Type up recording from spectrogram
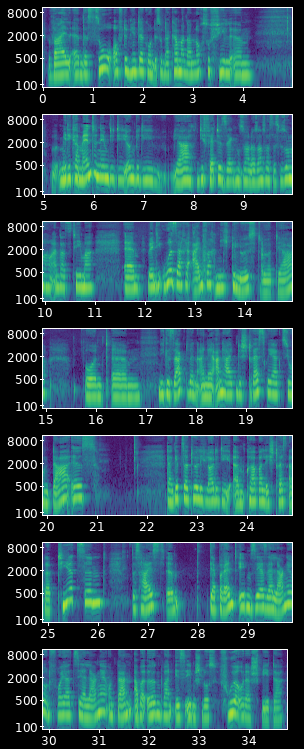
weil ähm, das so oft im Hintergrund ist und da kann man dann noch so viel ähm, Medikamente nehmen, die, die irgendwie die, ja, die Fette senken sollen oder sonst was, das ist sowieso noch ein anderes Thema, ähm, wenn die Ursache einfach nicht gelöst wird, ja. Und ähm, wie gesagt, wenn eine anhaltende Stressreaktion da ist, dann gibt es natürlich Leute, die ähm, körperlich stressadaptiert sind. Das heißt, ähm, der brennt eben sehr, sehr lange und feuert sehr lange und dann, aber irgendwann ist eben Schluss, früher oder später.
